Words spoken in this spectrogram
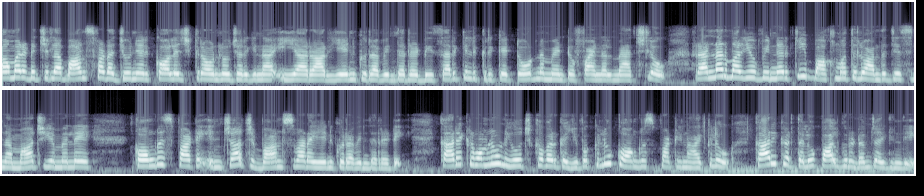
కామారెడ్డి జిల్లా బాన్స్వాడ జూనియర్ కాలేజ్ గ్రౌండ్లో జరిగిన ERR Enugu Ravinder Reddy circle cricket tournament final మ్యాచ్లో రన్నర్ మరియు విన్నర్కి బహుమతులు అందజేసిన మాజీ MLA Congress party incharge Banswada Enugu Ravinder Reddy. కార్యక్రమంలో నియోజకవర్గ యువకులు కాంగ్రెస్ పార్టీ నాయకులు కార్యకర్తలు పాల్గొనడం జరిగింది.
